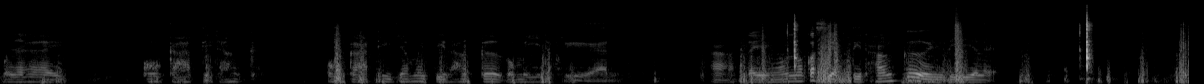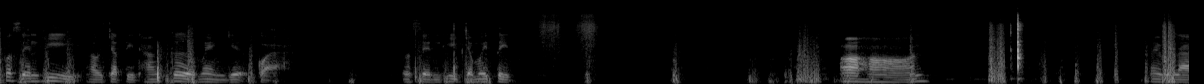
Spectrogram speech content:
ไปเลย โอกาสติดฮังเกอร์ โอกาสที่จะไม่ติดฮังเกอร์ก็มีนะเพื่อน อ่าแต่อย่างนั้นมันก็เสี่ยงติดฮังเกอร์อยู่ดีแหละ เปอร์เซ็นต์ที่เราจะติดฮังเกอร์แม่งเยอะกว่า เปอร์เซ็นต์ที่จะไม่ติด อาหารได้เวลา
